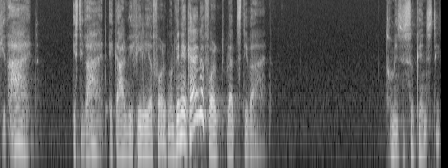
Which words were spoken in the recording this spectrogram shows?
Die Wahrheit ist die Wahrheit, egal wie viele ihr folgen. Und wenn ihr keiner folgt, bleibt es die Wahrheit. Darum ist es so günstig,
